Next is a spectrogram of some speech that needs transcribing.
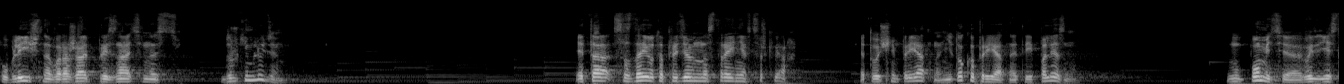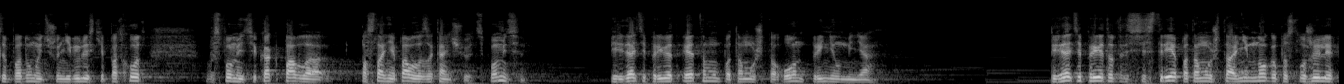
публично выражают признательность другим людям. Это создает определенное настроение в церквях. Это очень приятно. Не только приятно, это и полезно. Ну, помните, вы, если подумаете, что не библейский подход, вы вспомните, как Павла, послание Павла заканчивается. Помните? Передайте привет этому, потому что он принял меня. Передайте привет этой сестре, потому что они много послужили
